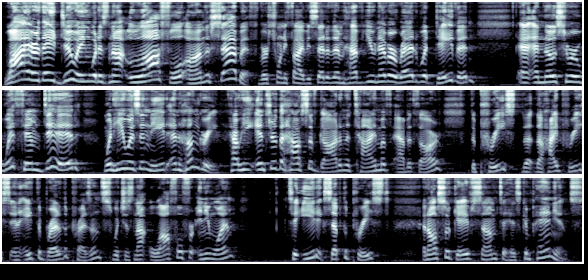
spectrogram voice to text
why are they doing what is not lawful on the Sabbath? Verse 25, he said to them, Have you never read what David and those who were with him did when he was in need and hungry? How he entered the house of God in the time of Abiathar, the priest, the, the high priest, and ate the bread of the presence, which is not lawful for anyone to eat except the priest and also gave some to his companions.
